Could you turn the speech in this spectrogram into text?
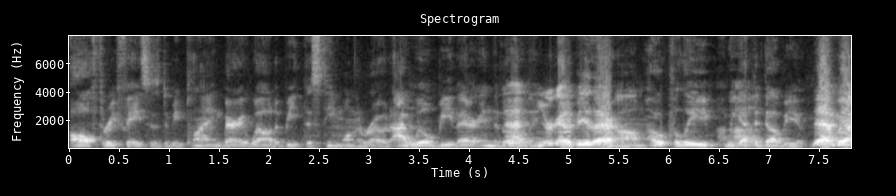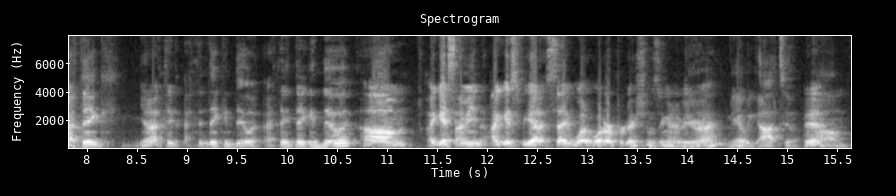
all three phases to be playing very well to beat this team on the road. I will be there in the Yeah, building. you're going to be there. Um, hopefully, we get the Uh, W. Yeah, but I think you know, I think I think they can do it. I think they can do it. Um, I guess I mean I guess we got to say what what our predictions are going to be, right? Yeah, we got to. Yeah. Um,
